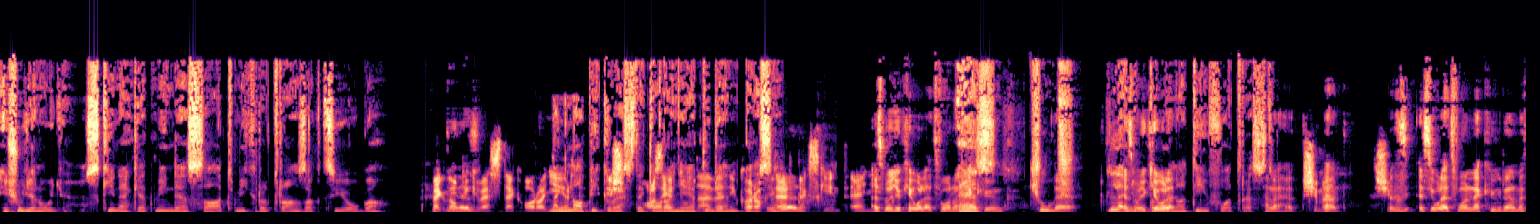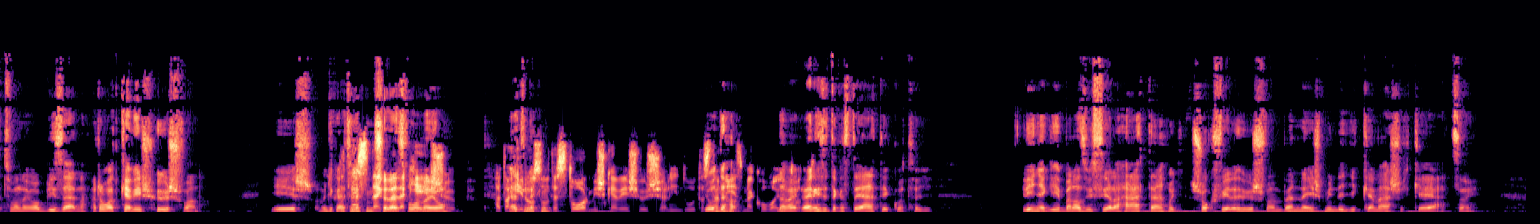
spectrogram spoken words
és ugyanúgy skineket, minden szart mikrotranszakcióba. Meg napi ez- questek, aranyért. Meg napi questek, aranyért, igen, meg skint, ennyi. Ez mondjuk jó lett volna Ez nekünk. csúcs. de ez mondjuk jó volna le- a Team fortress lehet. Simán. lehet. Simán. Ez, ez jó lett volna nekünk, de nem lett volna jó a Blizzardnak. Mert rohadt kevés hős van. És mondjuk hogy nekünk se bele volna jó. később. Hát a Ez Heroes nekünk- Storm is kevés hőssel indult, Jó, aztán de ha- nézd meg hova De jutott. megnézzétek ezt a játékot, hogy lényegében az viszi el a hátán, hogy sokféle hős van benne, és mindegyikkel máshogy kell játszani.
